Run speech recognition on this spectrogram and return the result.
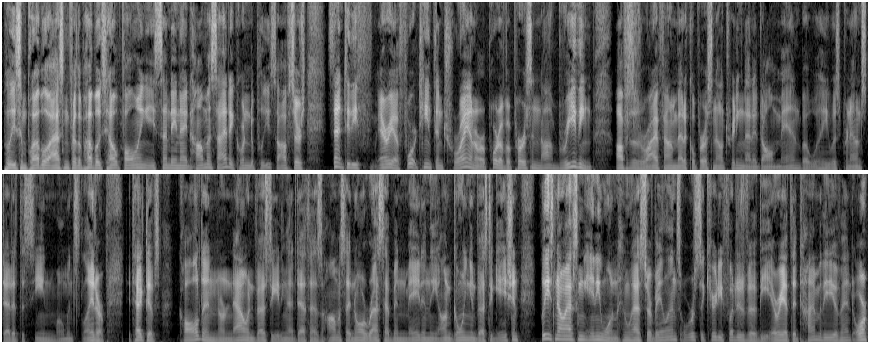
Police in Pueblo asking for the public's help following a Sunday night homicide, according to police officers sent to the area of 14th and Troy on a report of a person not breathing. Officers arrived, found medical personnel treating that adult man, but he was pronounced dead at the scene moments later. Detectives called and are now investigating that death as a homicide. No arrests have been made in the ongoing investigation. Police now asking anyone who has surveillance or security footage of the area at the time of the event or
